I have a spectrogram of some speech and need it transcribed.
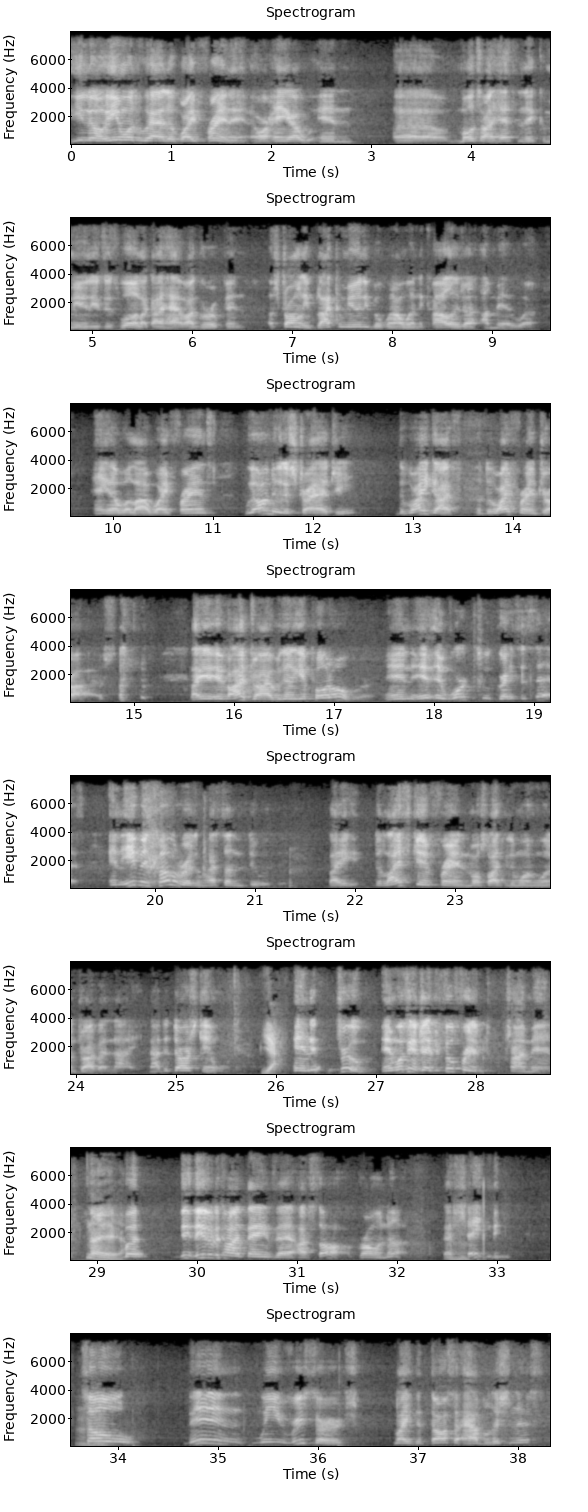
you know, anyone who had a white friend or hang out in uh, multi-ethnic communities as well, like I have. I grew up in a strongly black community, but when I went to college, I, I met well, hang out with a lot of white friends. we all knew the strategy. The white guy, the white friend drives. like if I drive, we're gonna get pulled over, and it, it worked to great success. And even colorism has something to do with it. Like the light skinned friend, most likely the one who want to drive at night, not the dark skinned one. Yeah. And it's true. And once again, JP, feel free to chime in. No, yeah, yeah. But th- these are the kind of things that I saw growing up that Mhm. shaped me. So then when you research like the thoughts of abolitionists,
